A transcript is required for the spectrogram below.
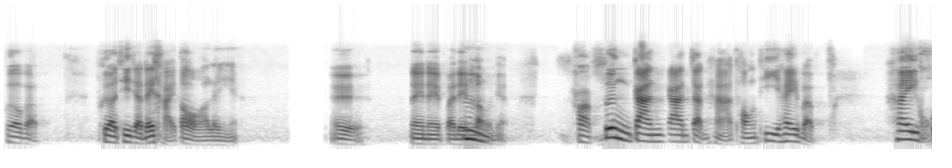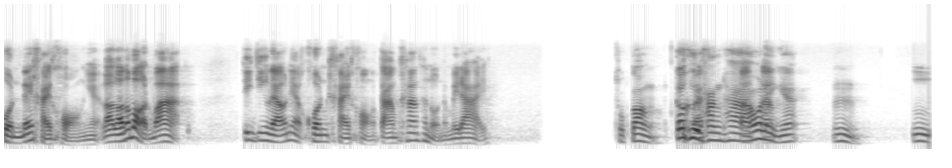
เพื่อแบบเพื่อที่จะได้ขายต่ออะไรเงี้ยเออ ในในประเด็นอืมเราเนี่ยครับซึ่งการการจัดหาท้องที่ให้แบบ ให้คนได้ขายของเนี่ยเราเราต้องบอกก่อนว่า จริง ๆ แล้วเนี่ย คนขายของตามข้างถนนน่ะไม่ได้ ถูกต้องก็คือถูกไหมทางเท้าตามอะไรอย่างเงี้ย อืม อืม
